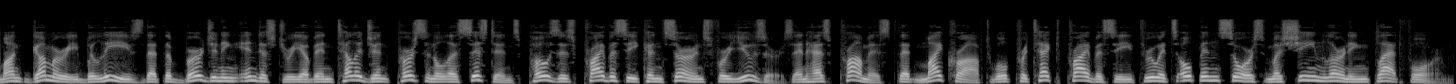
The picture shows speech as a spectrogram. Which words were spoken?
Montgomery believes that the burgeoning industry of intelligent personal assistance poses privacy concerns for users and has promised that Mycroft will protect privacy through its open-source machine learning platform.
